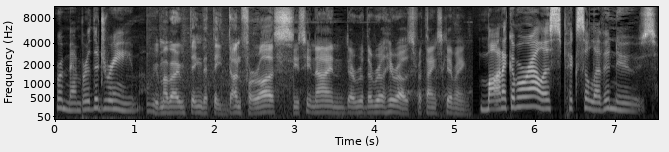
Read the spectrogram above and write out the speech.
Remember the Dream. Remember everything that they've done for us. DC9, they're the real heroes for Thanksgiving. Monica Morales, Pix 11 News.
